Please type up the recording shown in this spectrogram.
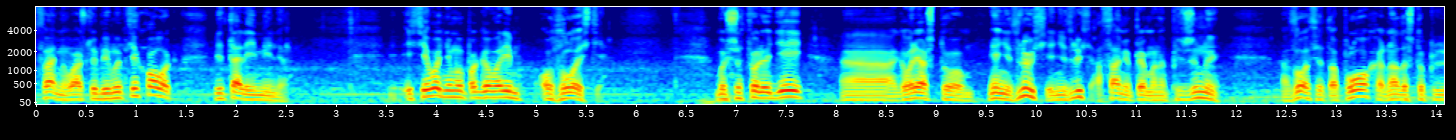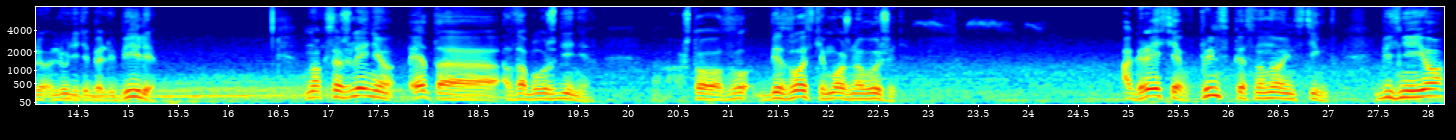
с вами ваш любимый психолог Виталий Миллер. И сегодня мы поговорим о злости. Большинство людей э, говорят, что я не злюсь, я не злюсь, а сами прямо напряжены. Злость это плохо, надо, чтобы люди тебя любили. Но, к сожалению, это заблуждение, что зл... без злости можно выжить. Агрессия, в принципе, основной инстинкт. Без нее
